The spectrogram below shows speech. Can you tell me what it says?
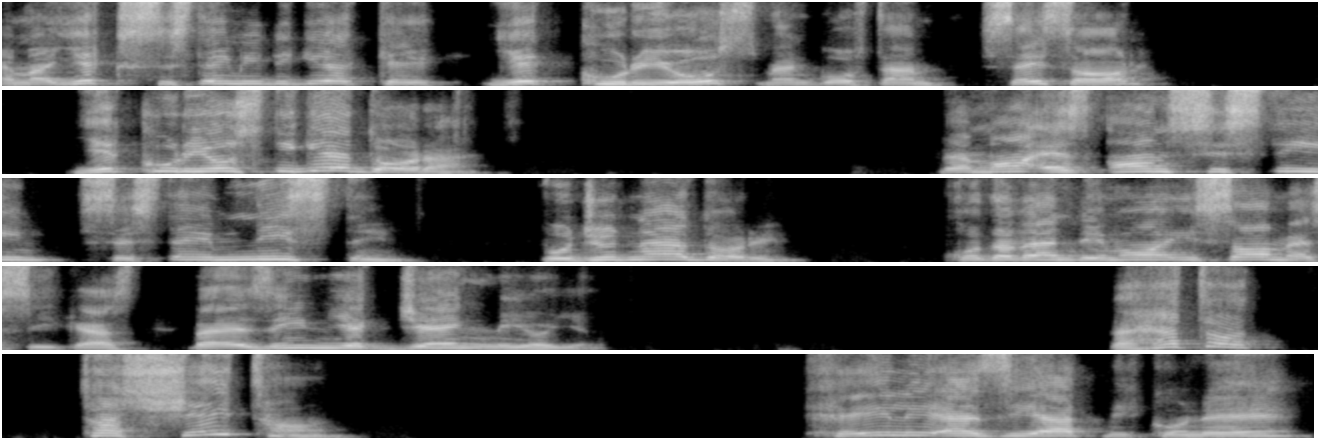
اما یک سیستمی دیگه که یک کوریوس من گفتم سه سال یک کوریوس دیگه دارند و ما از آن سیستم سیستم نیستیم وجود نداریم. خداوند ما عیسی مسیح است و از این یک جنگ می آید و حتی تا شیطان خیلی اذیت می‌کنه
